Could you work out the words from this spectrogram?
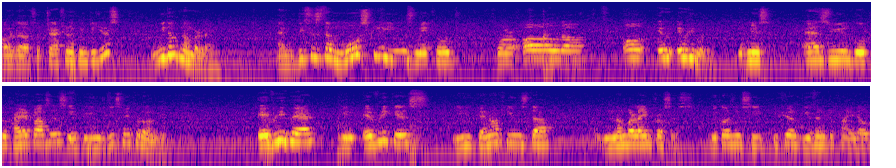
or the subtraction of integers without number line. And this is the mostly used method for all the all everybody that means as you will go to higher classes you have to use this method only. Everywhere in every case you cannot use the number line process because you see if you are given to find out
